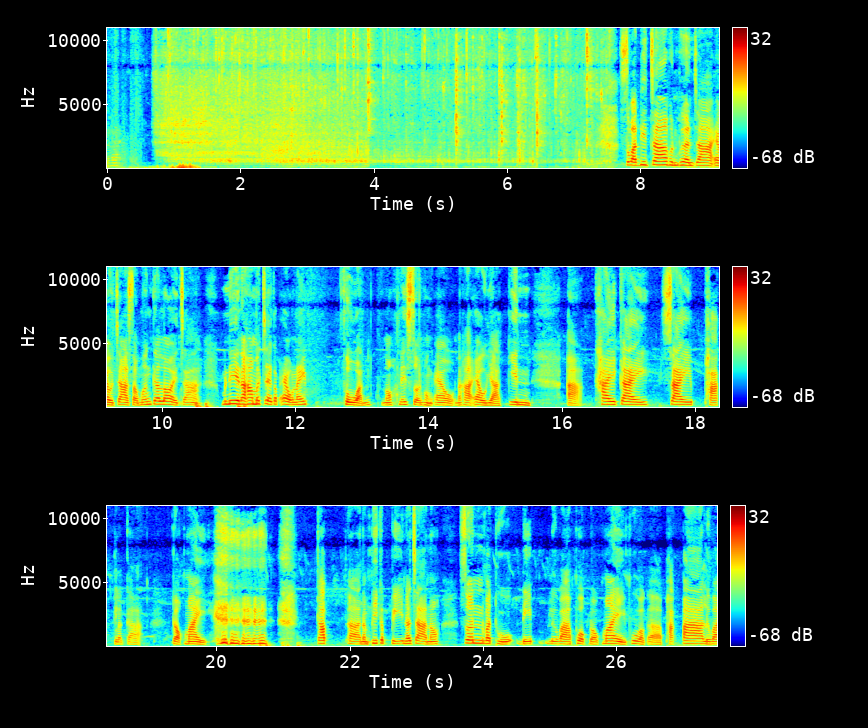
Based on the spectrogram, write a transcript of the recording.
ะคะ สวัสดีจ้าเพื่อนๆจ้าแอลจ้าสาวเมืองกะลอยจ้าวันนี้นะคะมาเจอกับแอลในสวนเนาะในสวนของแอลนะคะ แอลอยากกินอ่าไข่ไก่ใส่ผักแล้วก็ดอกไม้ น้ำพริกกะปิเนาะจ้าเนาะส่วนวัตถุดิบหรือว่าพวกดอกไม้พวกผักปลาหรือว่า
